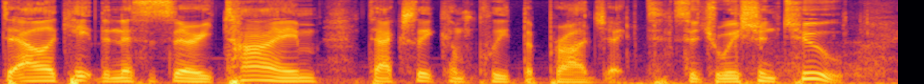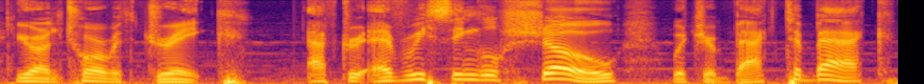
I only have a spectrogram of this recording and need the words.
to allocate the necessary time to actually complete the project. Situation two, you're on tour with Drake. After every single show, which are back to back,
